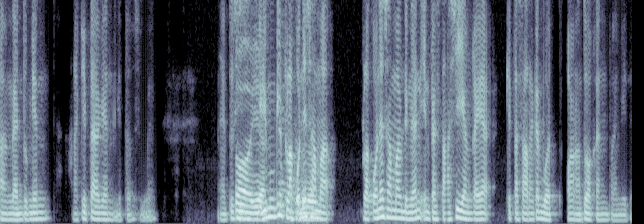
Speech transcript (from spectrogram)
uh, gantungin anak kita kan gitu sebenarnya. Nah itu sih. Oh, iya. jadi mungkin pelakunya sama pelakunya sama dengan investasi yang kayak kita sarankan buat orang tua kan paling gitu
